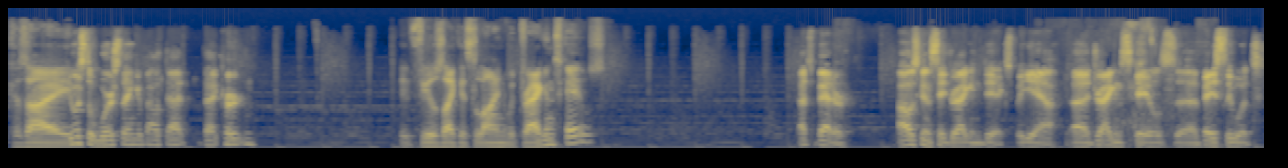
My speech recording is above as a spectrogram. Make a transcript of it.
Cuz I You know what's the worst thing about that that curtain? it feels like it's lined with dragon scales. That's better. I was gonna say dragon dicks, but yeah, uh, dragon scales. Uh, basically, what's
